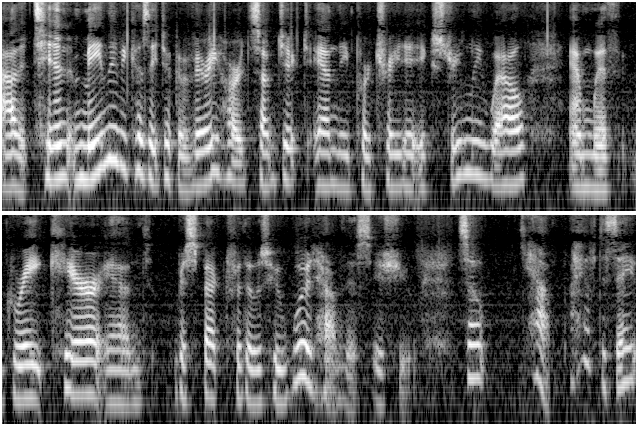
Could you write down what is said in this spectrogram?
out of 10, mainly because they took a very hard subject and they portrayed it extremely well and with great care and respect for those who would have this issue. So yeah, I have to say,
